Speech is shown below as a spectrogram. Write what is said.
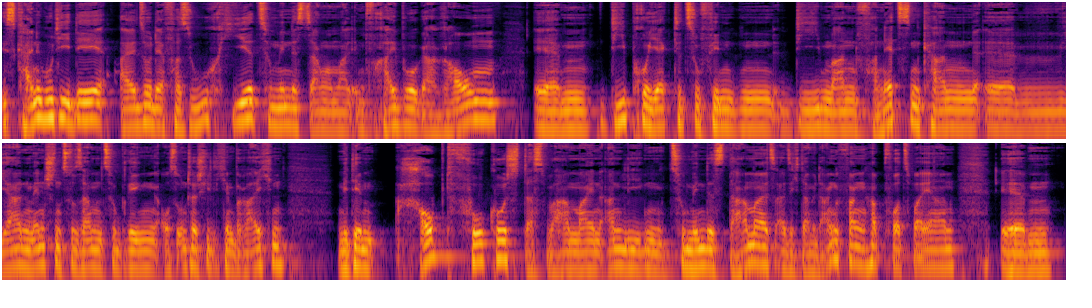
ist keine gute Idee. Also der Versuch hier zumindest, sagen wir mal, im Freiburger Raum, ähm, die Projekte zu finden, die man vernetzen kann, äh, ja, Menschen zusammenzubringen aus unterschiedlichen Bereichen mit dem Hauptfokus, das war mein Anliegen zumindest damals, als ich damit angefangen habe vor zwei Jahren, ähm,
